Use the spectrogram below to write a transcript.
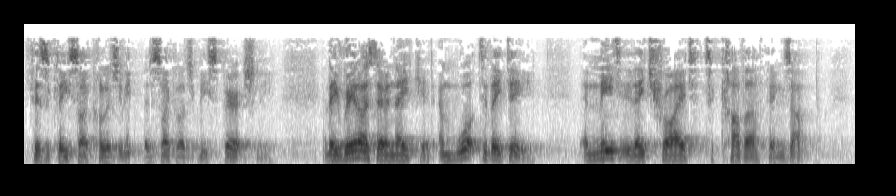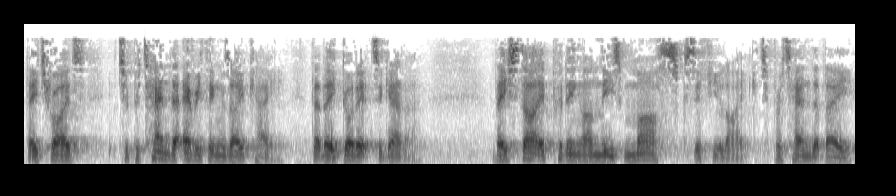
physically, psychologically, uh, psychologically spiritually. They realized they were naked. And what did they do? Immediately they tried to cover things up. They tried to pretend that everything was okay, that they got it together they started putting on these masks, if you like, to pretend that they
